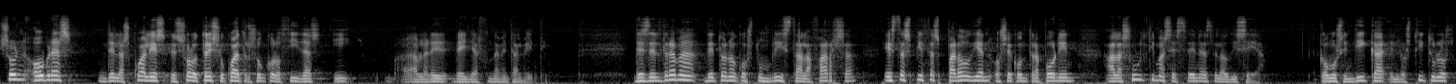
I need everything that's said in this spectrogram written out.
Son obras de las cuales eh, solo tres o cuatro son conocidas y hablaré de ellas fundamentalmente. Desde el drama de tono costumbrista a la farsa, estas piezas parodian o se contraponen a las últimas escenas de la Odisea. Como se indica en los títulos,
